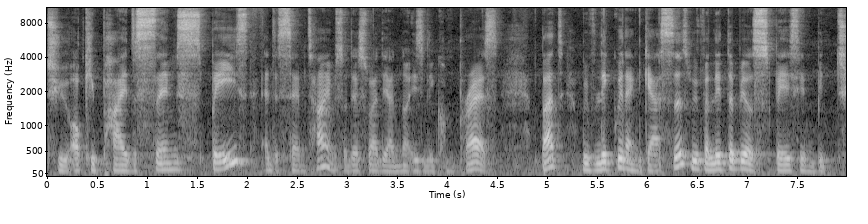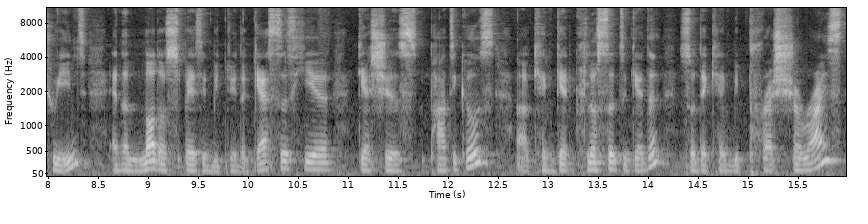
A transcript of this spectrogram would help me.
to occupy the same space at the same time. So that's why they are not easily compressed. But with liquid and gases, with a little bit of space in between and a lot of space in between the gases here, gaseous particles uh, can get closer together so they can be pressurized,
